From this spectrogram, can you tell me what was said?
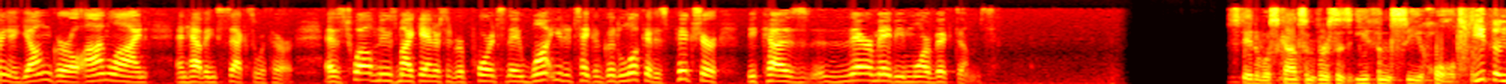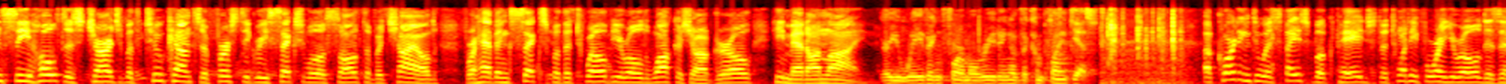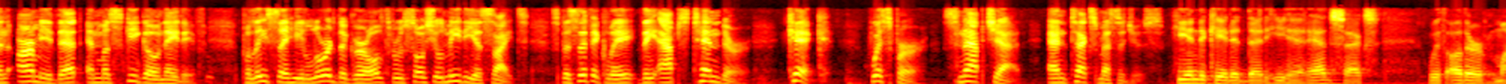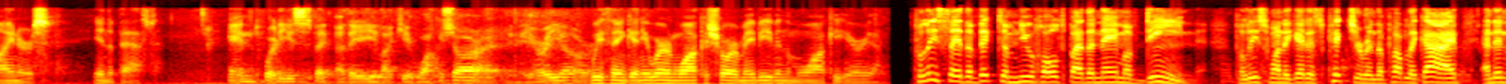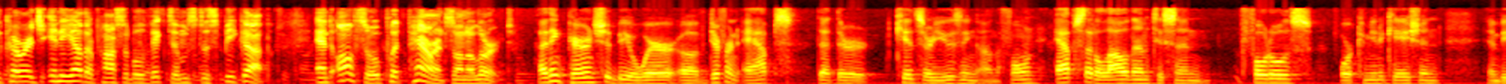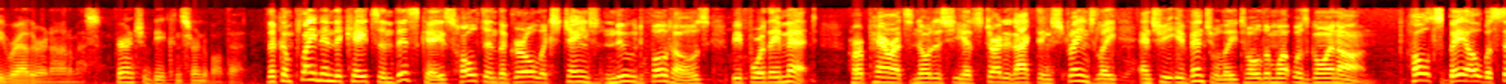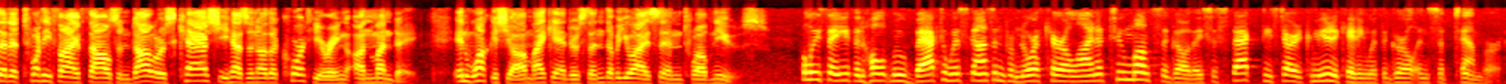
exploring a young girl online and having sex with her. As 12 News' Mike Anderson reports, they want you to take a good look at his picture because there may be more victims. State of Wisconsin versus Ethan C. Holt. Ethan C. Holt is charged with two counts of first-degree sexual assault of a child for having sex with a 12-year-old Waukesha girl he met online. Are you waiving formal reading of the complaint? Yes. According to his Facebook page, the 24-year-old is an Army vet and Muskego native. Police say he lured the girl through social media sites, specifically the apps Tinder, Kik, Whisper, Snapchat, and text messages. He indicated that he had had sex with other minors in the past. And where do you suspect, are they like here, Waukesha or in the area? Or? We think anywhere in Waukesha or maybe even the Milwaukee area. Police say the victim knew Holt by the name of Dean. Police want to get his picture in the public eye and encourage any other possible victims to speak up and also put parents on alert. I think parents should be aware of different apps that their kids are using on the phone, apps that allow them to send photos or communication and be rather anonymous. Parents should be concerned about that. The complaint indicates in this case Holt and the girl exchanged nude photos before they met. Her parents noticed she had started acting strangely and she eventually told them what was going on. Holt's bail was set at $25,000 cash. She has another court hearing on Monday. In Waukesha, Mike Anderson, WISN 12 News. Police say Ethan Holt moved back to Wisconsin from North Carolina two months ago. They suspect he started communicating with the girl in September.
